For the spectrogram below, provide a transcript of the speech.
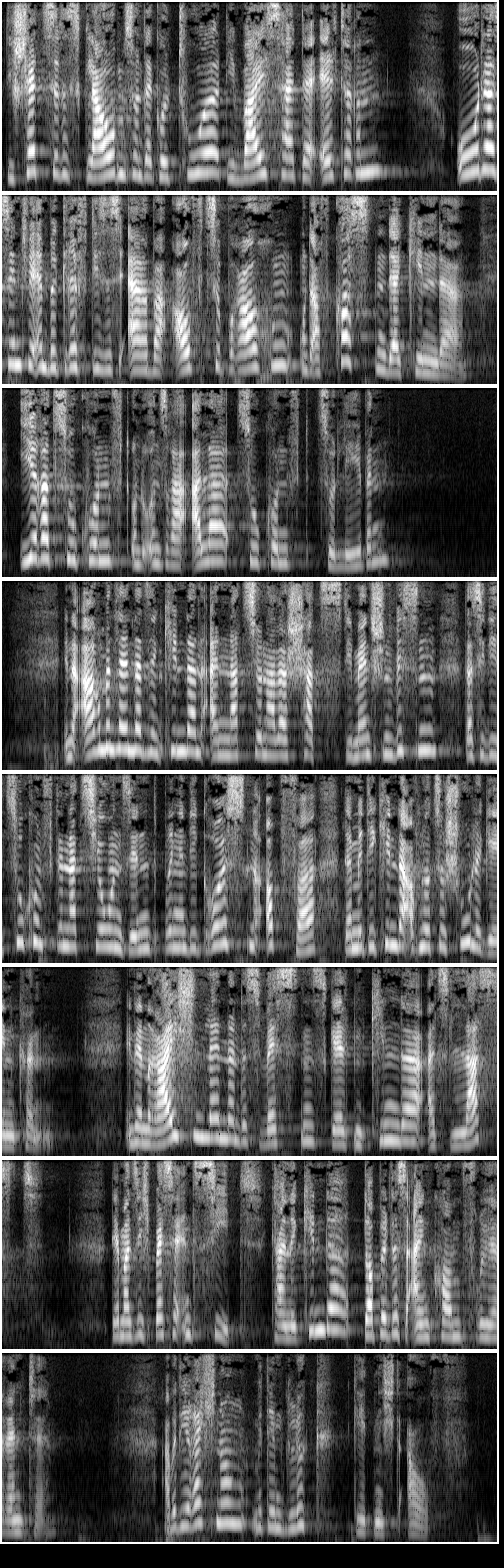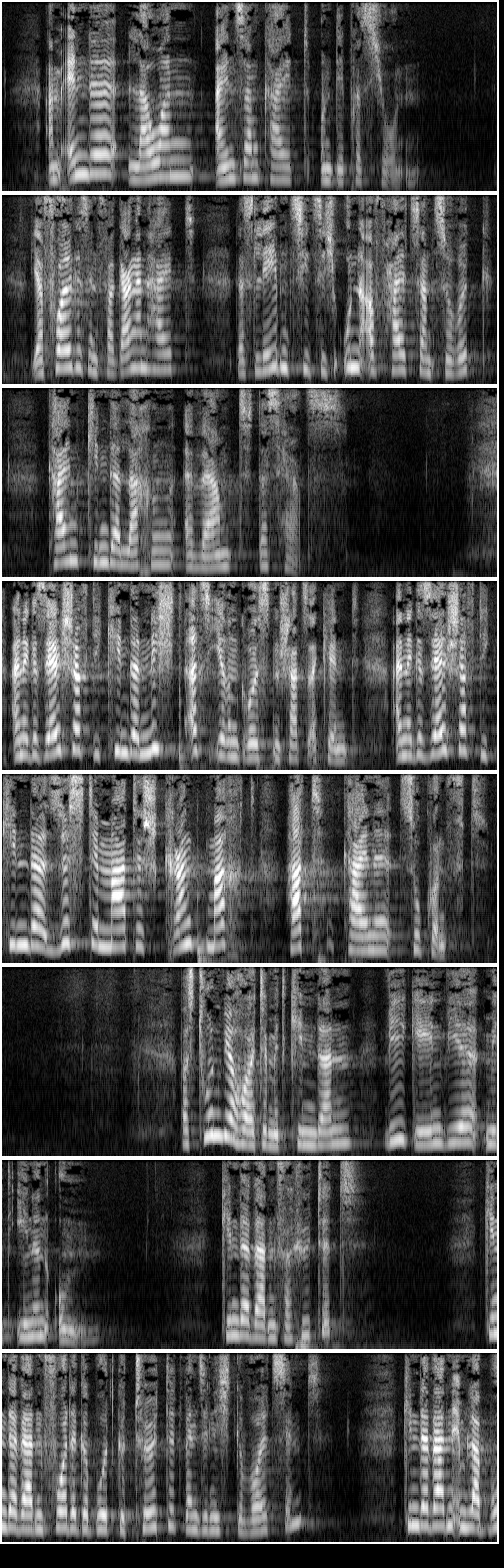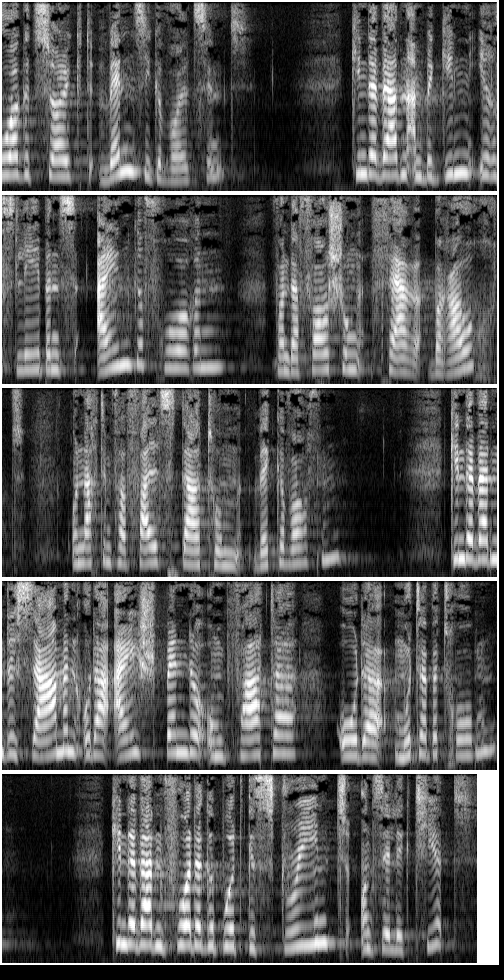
die Schätze des Glaubens und der Kultur, die Weisheit der Älteren? Oder sind wir im Begriff, dieses Erbe aufzubrauchen und auf Kosten der Kinder, ihrer Zukunft und unserer aller Zukunft zu leben? In armen Ländern sind Kindern ein nationaler Schatz. Die Menschen wissen, dass sie die Zukunft der Nation sind, bringen die größten Opfer, damit die Kinder auch nur zur Schule gehen können. In den reichen Ländern des Westens gelten Kinder als Last, der man sich besser entzieht. Keine Kinder, doppeltes Einkommen, frühe Rente. Aber die Rechnung mit dem Glück geht nicht auf. Am Ende lauern Einsamkeit und Depressionen. Die Erfolge sind Vergangenheit, das Leben zieht sich unaufhaltsam zurück, kein Kinderlachen erwärmt das Herz. Eine Gesellschaft, die Kinder nicht als ihren größten Schatz erkennt, eine Gesellschaft, die Kinder systematisch krank macht, hat keine Zukunft. Was tun wir heute mit Kindern? Wie gehen wir mit ihnen um? Kinder werden verhütet, Kinder werden vor der Geburt getötet, wenn sie nicht gewollt sind. Kinder werden im Labor gezeugt, wenn sie gewollt sind. Kinder werden am Beginn ihres Lebens eingefroren, von der Forschung verbraucht und nach dem Verfallsdatum weggeworfen. Kinder werden durch Samen oder Eispende um Vater oder Mutter betrogen. Kinder werden vor der Geburt gescreent und selektiert.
